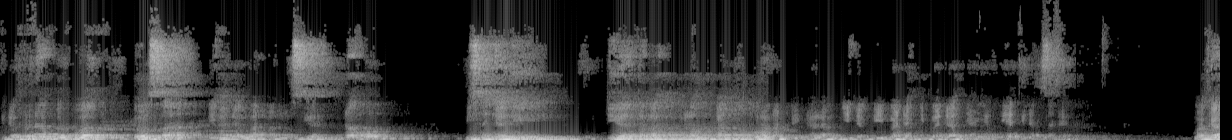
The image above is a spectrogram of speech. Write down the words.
tidak pernah berbuat dosa di hadapan manusia. Namun bisa jadi dia telah melakukan kekurangan di dalam ibadah-ibadahnya yang dia tidak sadar. Maka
